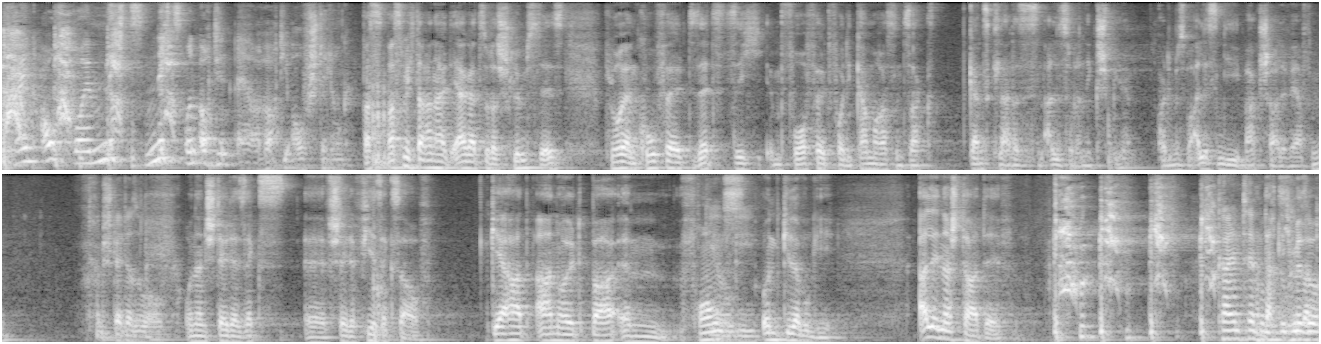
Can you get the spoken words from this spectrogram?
kein Aufbäumen, nichts, nichts und auch die, äh, auch die Aufstellung. was, was mich daran halt ärgert, so das Schlimmste ist, Florian Kofeld setzt sich im Vorfeld vor die Kameras und sagt ganz klar, das ist ein Alles- oder Nix-Spiel. Heute müssen wir alles in die Waagschale werfen. Dann stellt er so auf. Und dann stellt er sechs, äh, stellt er vier Sechser auf. Gerhard, Arnold, ba, ähm, Franz und Gilavogi. Alle in der Startelf. Kein Tempo dachte ich mir so,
